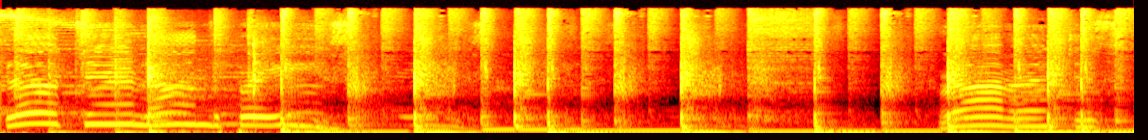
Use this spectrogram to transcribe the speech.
Floating on the breeze, Robert is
